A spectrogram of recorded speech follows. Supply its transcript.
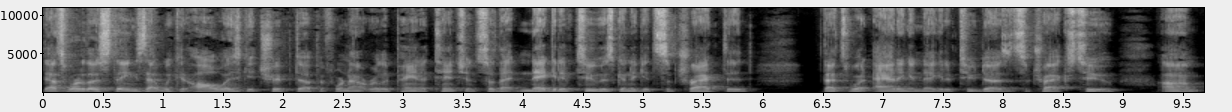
that's one of those things that we could always get tripped up if we're not really paying attention. So that negative 2 is going to get subtracted. That's what adding a negative 2 does. It subtracts 2 um,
